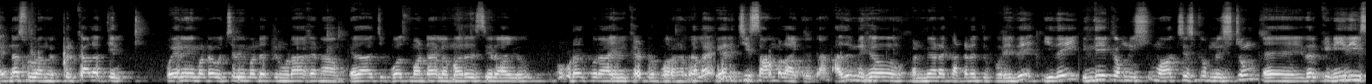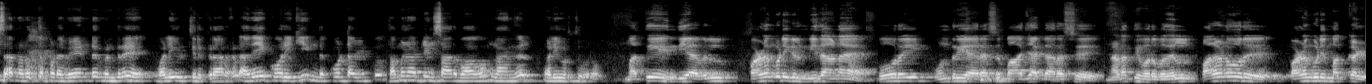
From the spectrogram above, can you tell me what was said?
என்ன சொல்லுவாங்க பிற்காலத்தில் உயர்நீதிமன்ற உச்சநீதிமன்றத்தின் ஊடாக நாம் ஏதாச்சும் போஸ்ட்மார்ட்டம் இல்ல மறு சீராய்வு உடற்கூறு ஆய்வு கேட்டு போறாங்கிறதால எரிச்சி சாம்பல் ஆக்கியிருக்காங்க அது மிகவும் வன்மையான கண்டனத்துக்குரியது இதை இந்திய கம்யூனிஸ்டும் மார்க்சிஸ்ட் கம்யூனிஸ்டும் இதற்கு நீதி விசாரணை நடத்தப்பட வேண்டும் என்று வலியுறுத்தி இருக்கிறார்கள் அதே கோரிக்கை இந்த கூட்டமைப்பு தமிழ்நாட்டின் சார்பாகவும் நாங்கள் வலியுறுத்துகிறோம் மத்திய இந்தியாவில் பழங்குடிகள் மீதான போரை ஒன்றிய அரசு பாஜக அரசு நடத்தி வருவதில் பல நூறு பழங்குடி மக்கள்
